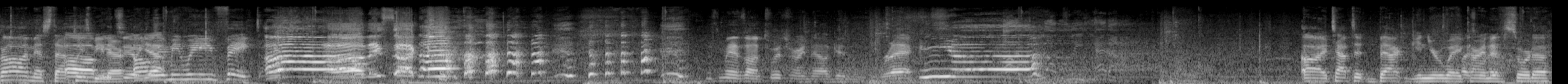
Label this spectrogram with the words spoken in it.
Oh, I missed that. Please Oh, be me there. too, oh, yeah. I mean, we faked. Oh, Oh! they suck! this man's on Twitch right now getting wrecked. Yeah! Uh, I tapped it back in your way, kind of, sorta.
